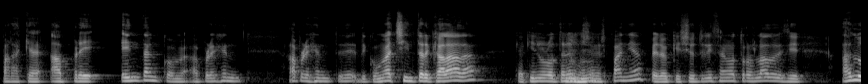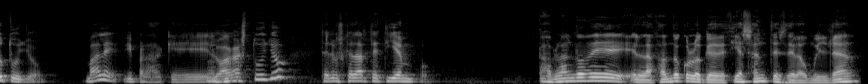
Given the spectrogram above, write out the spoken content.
para que aprendan con, aprehen- aprehen- con H intercalada, que aquí no lo tenemos en España, pero que se utiliza en otros lados, es decir, haz lo tuyo, ¿vale? Y para que lo hagas tuyo, tenemos que darte tiempo. Hablando de, enlazando con lo que decías antes de la humildad,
